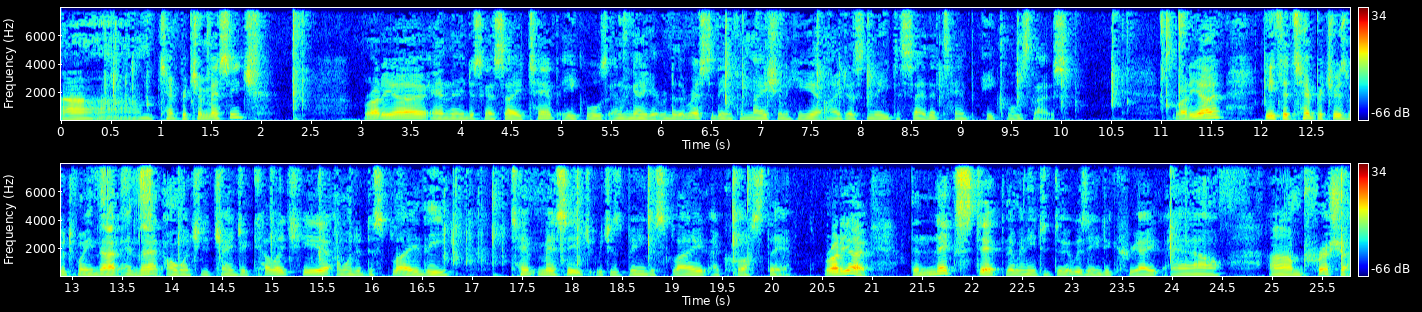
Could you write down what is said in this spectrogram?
um, temperature message radio and then just going to say temp equals and I'm going to get rid of the rest of the information here I just need to say that temp equals those radio if the temperature is between that and that I want you to change the color here I want to display the temp message which is being displayed across there. Rightio. The next step that we need to do is we need to create our um, pressure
